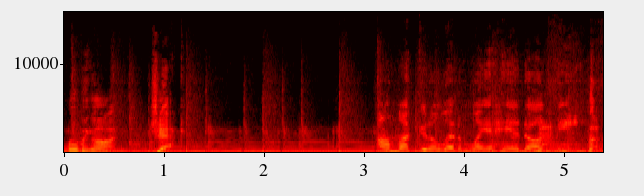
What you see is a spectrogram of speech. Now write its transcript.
Moving on. Check. I'm not gonna let him lay a hand on me.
